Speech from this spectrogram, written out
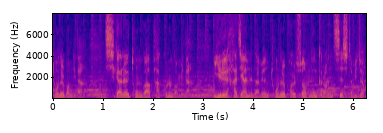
돈을 법니다. 시간을 돈과 바꾸는 겁니다. 일을 하지 않는다면 돈을 벌 수 없는 그런 시스템이죠.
